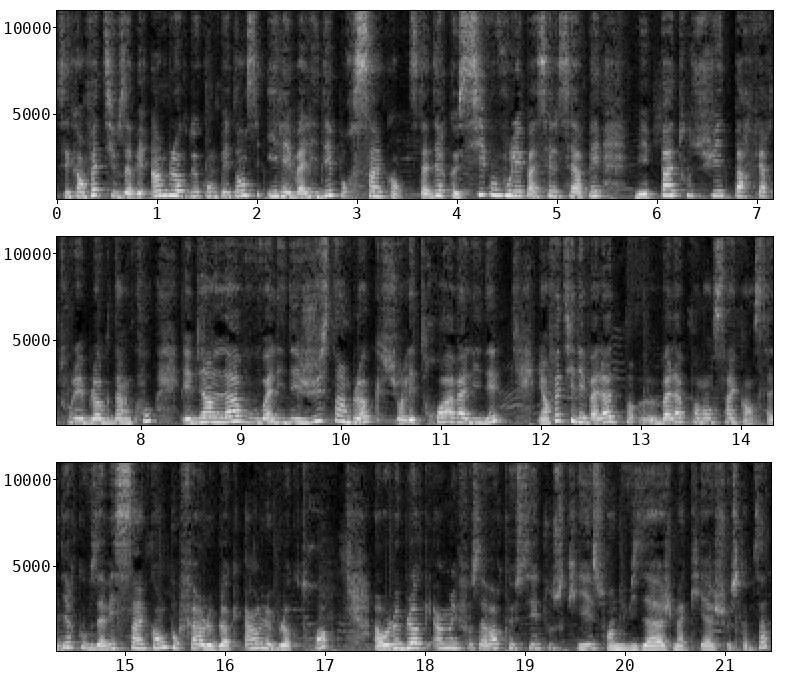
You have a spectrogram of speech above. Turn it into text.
c'est qu'en fait, si vous avez un bloc de compétences, il est validé pour 5 ans. C'est-à-dire que si vous voulez passer le CAP, mais pas tout de suite par faire tous les blocs d'un coup, eh bien là, vous validez juste un bloc sur les 3 à valider. Et en fait, il est valable, euh, pendant 5 ans. C'est-à-dire que vous avez 5 ans pour faire le bloc 1, le bloc 3. Alors le bloc 1, il faut savoir que c'est tout ce qui est soin du visage, maquillage, choses comme ça.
